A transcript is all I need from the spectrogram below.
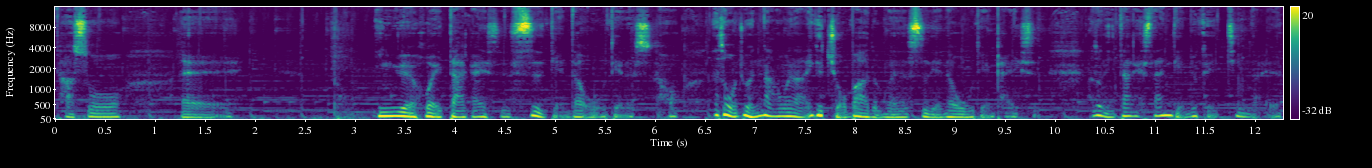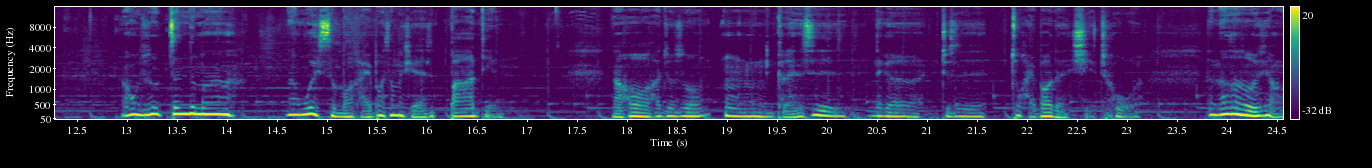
他说。诶、音乐会大概是四点到五点的时候，但是我就很纳闷啊，一个酒吧怎么可能四点到五点开始？他说你大概三点就可以进来了，然后我就说真的吗？那为什么海报上面写的是八点？然后他就说，嗯，可能是那个就是做海报的人写错了。那那时候我就想，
